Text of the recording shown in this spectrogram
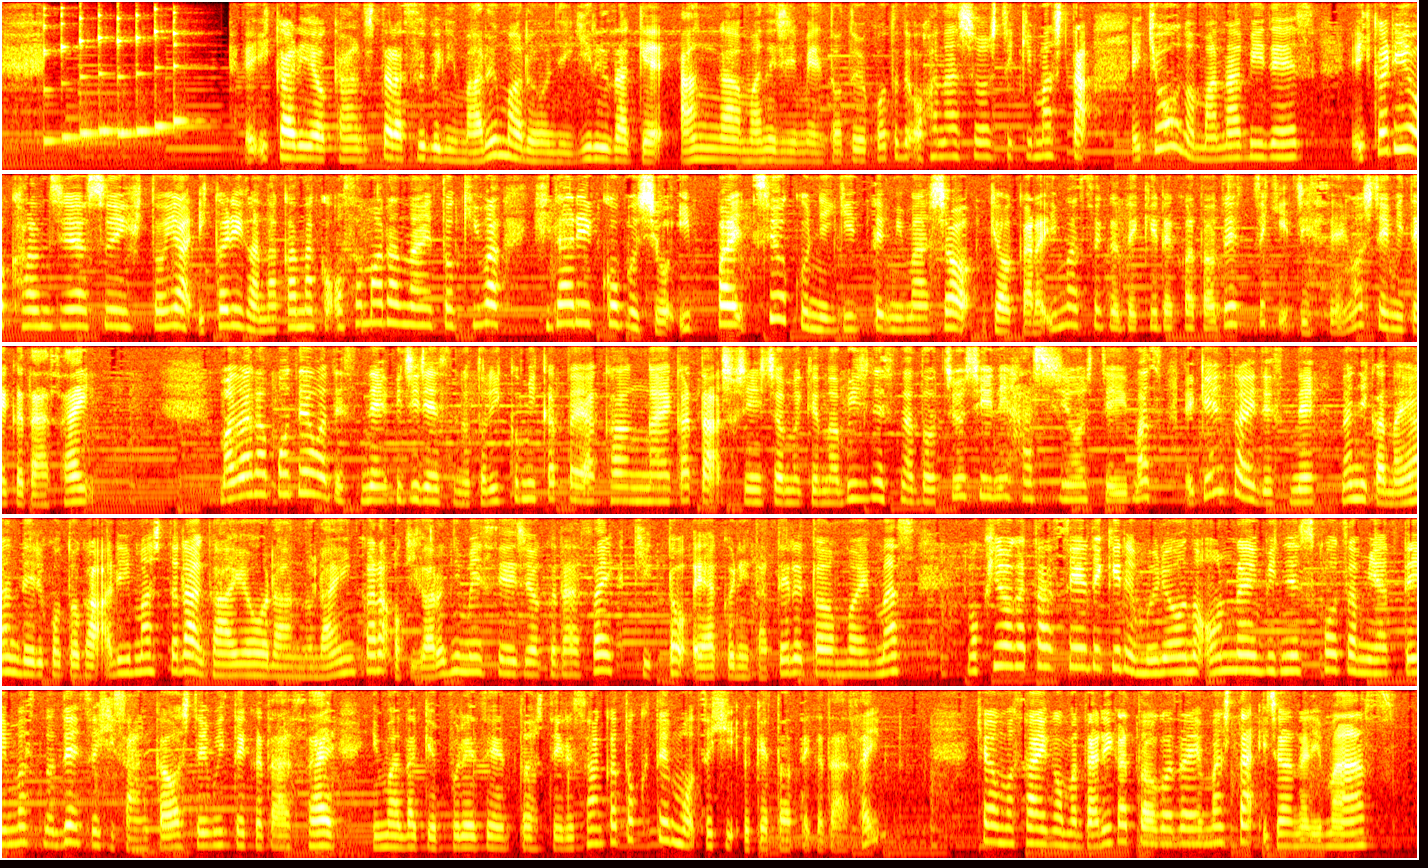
怒りを感じたらすぐに〇〇を握るだけアンガーマネジメントということでお話をしてきました。今日の学びです。怒りを感じやすい人や怒りがなかなか収まらない時は左拳をいっぱい強く握ってみましょう。今日から今すぐできることです。ぜひ実践をしてみてください。マダラボではですね、ビジネスの取り組み方や考え方、初心者向けのビジネスなどを中心に発信をしています。現在ですね、何か悩んでいることがありましたら、概要欄の LINE からお気軽にメッセージをください。きっとお役に立てると思います。目標が達成できる無料のオンラインビジネス講座もやっていますので、ぜひ参加をしてみてください。今だけプレゼントしている参加特典もぜひ受け取ってください。今日も最後までありがとうございました。以上になります。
